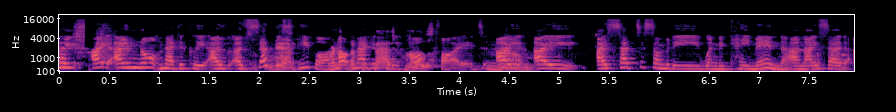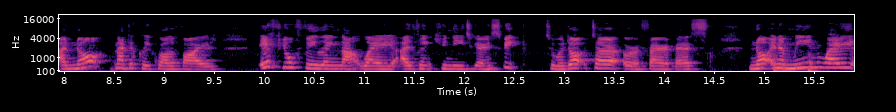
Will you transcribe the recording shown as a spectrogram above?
like I, I'm not medically. I've, I've said this Yeah, to people. I'm we're not, not medically qualified. No. I, I, I said to somebody when they came in, and I said, I'm not medically qualified. If you're feeling that way, I think you need to go and speak to a doctor or a therapist. Not in a mean way.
